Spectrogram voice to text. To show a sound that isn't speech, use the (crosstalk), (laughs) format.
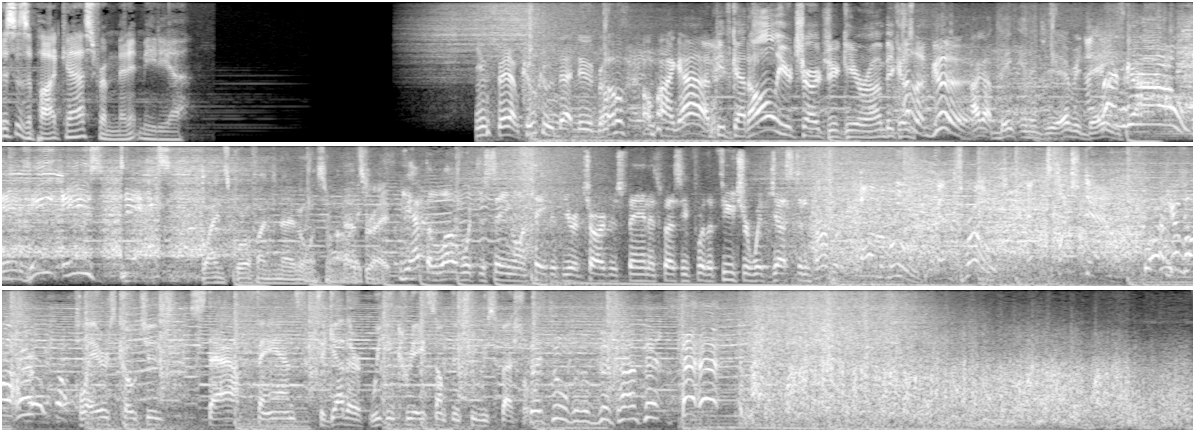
This is a podcast from Minute Media. You straight up cuckooed that dude, bro. Oh my God. You've got all your Charger gear on because I look good. I got big energy every day. Let's go! And he is dicked. Blind squirrel finds a nut every once in a while. That's right. You have to love what you're seeing on tape if you're a Chargers fan, especially for the future with Justin Herbert. On the move and throws and touchdown. Players, coaches, staff, fans, together we can create something truly special. Stay tuned for some good content. (laughs)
